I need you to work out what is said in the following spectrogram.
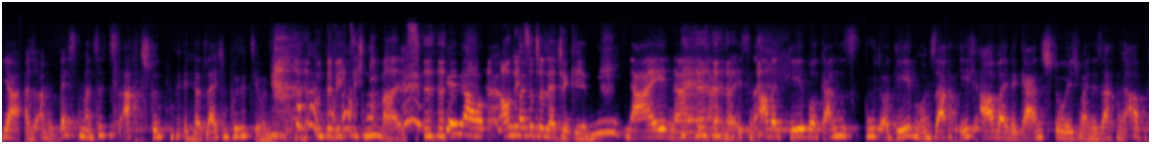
Ja, also am besten, man sitzt acht Stunden in der gleichen Position. Und bewegt sich niemals. Genau. Auch nicht zur Toilette gehen. Nie, nein, nein, nein. Da ist ein Arbeitgeber ganz gut ergeben und sagt, ich arbeite ganz stoisch meine Sachen ab.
